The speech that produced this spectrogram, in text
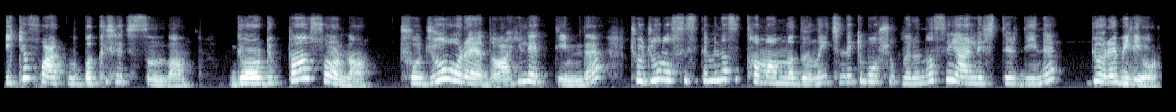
iki farklı bakış açısından gördükten sonra çocuğu oraya dahil ettiğimde çocuğun o sistemi nasıl tamamladığını, içindeki boşlukları nasıl yerleştirdiğini görebiliyorum.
